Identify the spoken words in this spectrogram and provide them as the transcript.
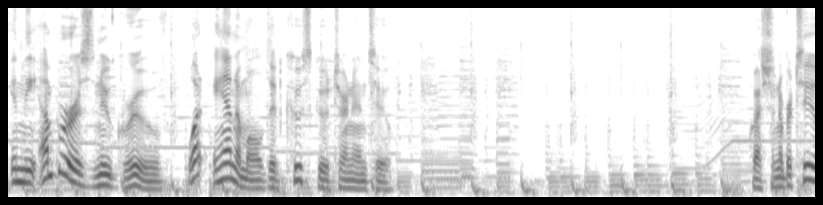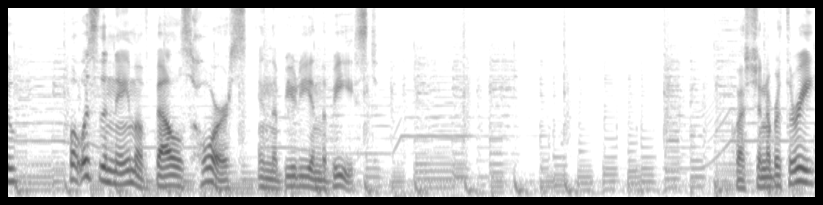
In The Emperor's New Groove, what animal did Kuzco turn into? Question number two What was the name of Belle's horse in The Beauty and the Beast? Question number three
